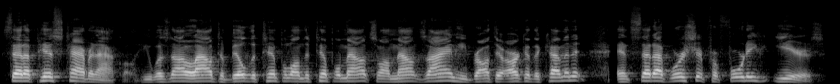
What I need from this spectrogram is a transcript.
set up his tabernacle. He was not allowed to build the temple on the Temple Mount, so on Mount Zion, he brought the Ark of the Covenant and set up worship for 40 years,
